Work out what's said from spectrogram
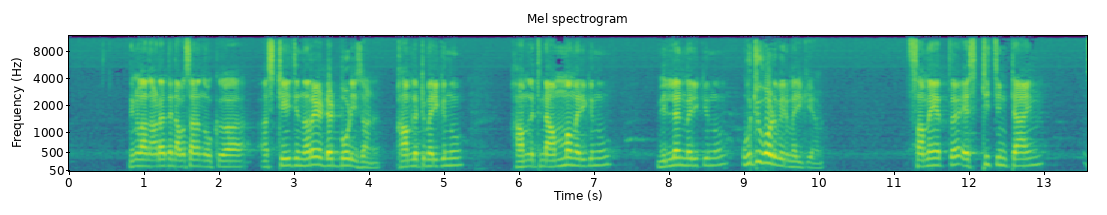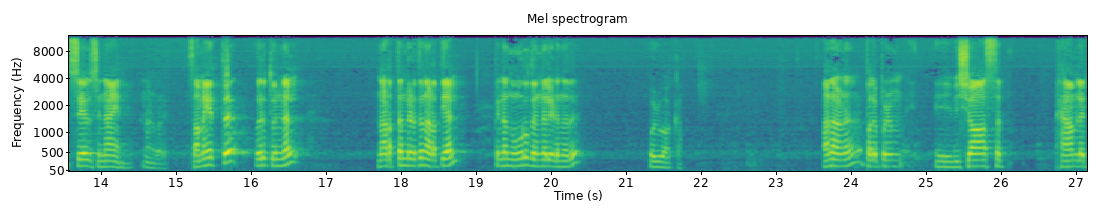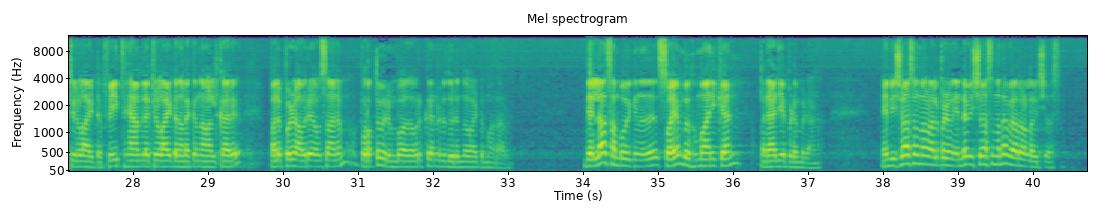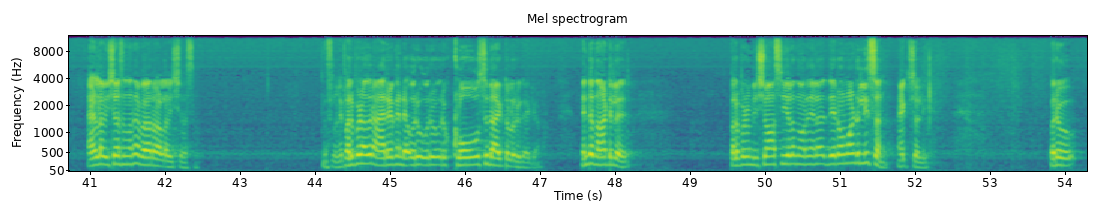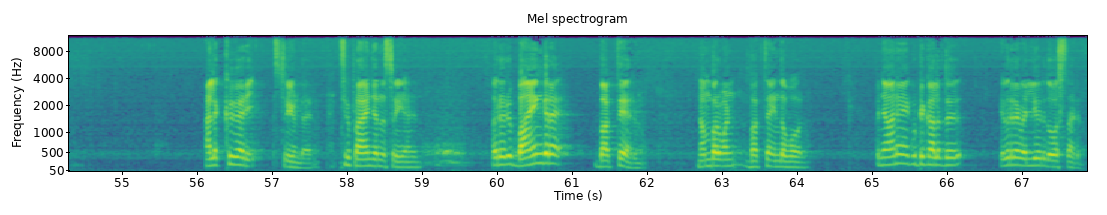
നിങ്ങൾ ആ നാടകത്തിന്റെ അവസാനം നോക്കുക. ആ സ്റ്റേജ് നിറയെ ഡെഡ് ബോഡീസ് ആണ്. ഹാംലെറ്റ് മരിക്കുന്നു. ഹാംലെറ്റിന്റെ അമ്മ മരിക്കുന്നു. വില്ലൻ മരിക്കുന്നു. ഒരുപാട് പേര് മരിക്കുകയാണ്. സമയത്ത് a stitch in time saves nine എന്നാണ് പറയുന്നത്. സമയത്ത് ഒരു തുന്നൽ നടത്തേണ്ട അടുത്ത് നടത്തിയാൽ പിന്നെ നൂറ് തുന്നൽ ഇടുന്നത് ഒഴിവാക്കാം. അതാണ് പലപ്പോഴും ഈ വിശ്വാസ ഹാംലെറ്റുകളായിട്ട് ഫെയ്ത്ത് ഹാംലെറ്റുകളായിട്ട് നടക്കുന്ന ആൾക്കാർ പലപ്പോഴും അവർ അവസാനം പുറത്തു വരുമ്പോൾ അത് അവർക്ക് തന്നെ ഒരു ദുരന്തമായിട്ട് മാറാറുണ്ട്. ഇതെല്ലാം സംഭവിക്കുന്നത് സ്വയം ബഹുമാനിക്കാൻ പരാജയപ്പെടുമ്പോഴാണ്. വിശ്വാസം എന്ന് പറഞ്ഞാൽ പലപ്പോഴും എന്റെ വിശ്വാസം എന്ന് പറഞ്ഞാൽ വേറെ വേറൊരാളുടെ വിശ്വാസം. അയാളുടെ വിശ്വാസം എന്ന് പറഞ്ഞാൽ വേറെ വേറൊരാളുടെ വിശ്വാസം. മനസ്സിലായി? പലപ്പോഴും അതൊരു ആരോഗ്യന്റെ ഒരു ഒരു ഒരു ക്ലോസ്ഡ് ആയിട്ടുള്ള ഒരു കാര്യമാണ്. എന്റെ നാട്ടിൽ പലപ്പോഴും വിശ്വാസികൾ എന്ന് പറഞ്ഞാൽ they don't want to listen actually ഒരു അലക്കുകാരി സ്ത്രീ ഉണ്ടായിരുന്നു. ഇച്ചിരി പ്രായം ചെന്ന സ്ത്രീയായിരുന്നു. അവരൊരു ഭയങ്കര ഭക്തയായിരുന്നു. നമ്പർ വൺ ഭക്ത ഇൻ ദ വേൾഡ് അപ്പം ഞാൻ കുട്ടിക്കാലത്ത് ഇവരുടെ വലിയൊരു ദോസ്തായിരുന്നു.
